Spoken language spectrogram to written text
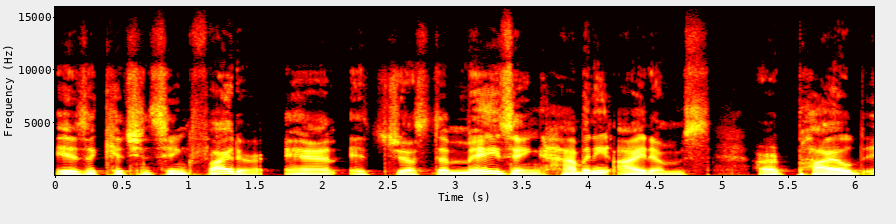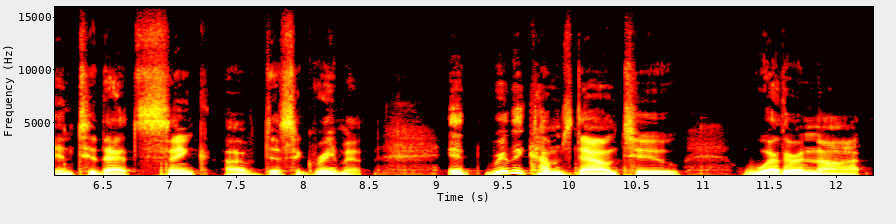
is a kitchen sink fighter. And it's just amazing how many items are piled into that sink of disagreement. It really comes down to whether or not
